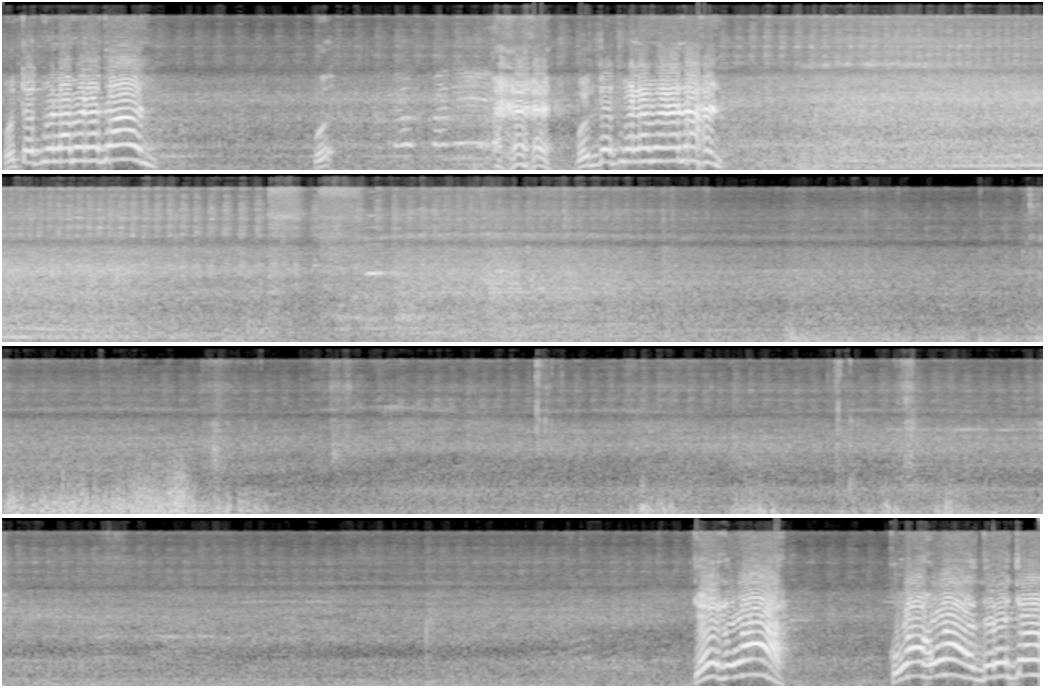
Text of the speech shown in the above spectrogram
Buntot mo laman na doon! Bu- Buntot mo laman na doon! Sige, kuha! Kuha, kuha! Diretso!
